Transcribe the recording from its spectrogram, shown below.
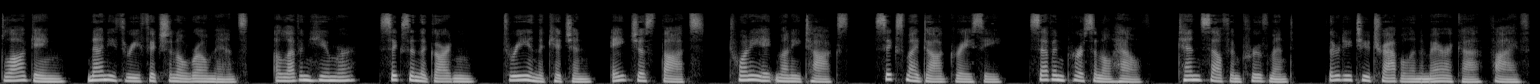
Blogging 93 fictional romance, 11 humor, 6 in the garden, 3 in the kitchen, 8 just thoughts, 28 money talks, 6 my dog Gracie, 7 personal health, 10 self improvement, 32 travel in America, 5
